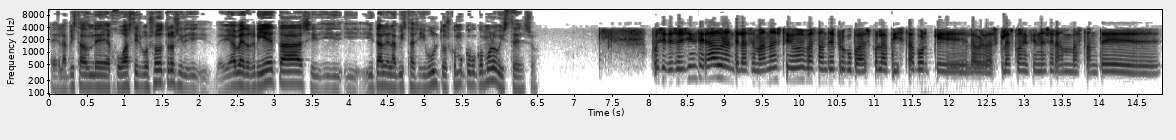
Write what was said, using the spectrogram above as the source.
eh, la pista donde jugasteis vosotros y, debía haber grietas y, y, tal en la pista y bultos. ¿Cómo, cómo, ¿Cómo lo viste eso? Pues si te soy sincera, durante la semana estuvimos bastante preocupadas por la pista porque la verdad es que las condiciones eran bastante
